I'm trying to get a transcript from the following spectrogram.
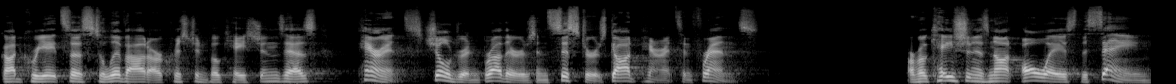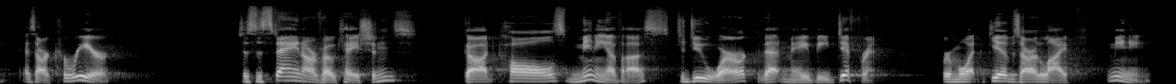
God creates us to live out our Christian vocations as parents, children, brothers and sisters, godparents and friends. Our vocation is not always the same as our career. To sustain our vocations, God calls many of us to do work that may be different from what gives our life meaning.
